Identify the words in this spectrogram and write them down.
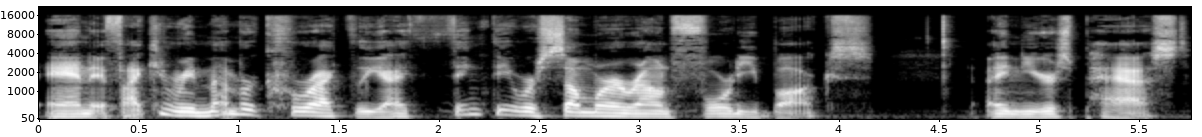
And if I can remember correctly, I think they were somewhere around 40 bucks in years past.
